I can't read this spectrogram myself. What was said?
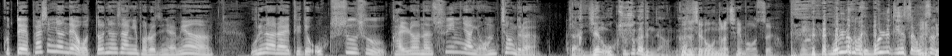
그때 80년대에 어떤 현상이 벌어지냐면 우리나라에 드디어 옥수수 관련한 수입량이 엄청 늘어요. 자, 이젠 옥수수가 등장합니다. 그래서 제가 오늘 아침에 먹었어요. 예. 뭘로 뭘로 드셨어요? 옥수수. 그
